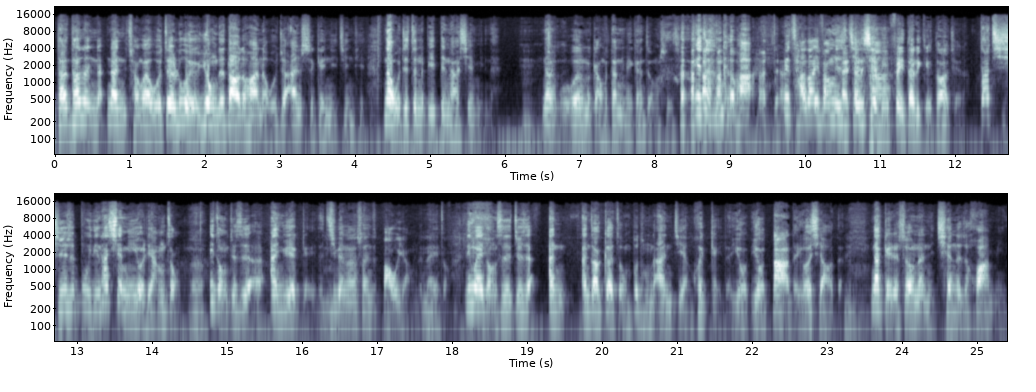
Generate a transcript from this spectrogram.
他他说那那你传过来，我这如果有用得到的话呢，我就按时给你津贴。那我就真的变变他县民了。嗯，那我我有没有干？我当然没干这种事情，因为这很可怕。被查到一方面是他的县民费到底给多少钱呢？他其实不一定，他县民有两种，一种就是呃按月给的，基本上算是包养的那一种；另外一种是就是按按照各种不同的案件会给的，有有大的有小的。那给的时候呢，你签的是化名，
